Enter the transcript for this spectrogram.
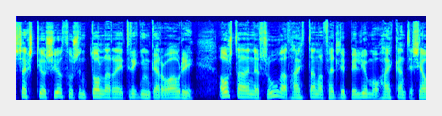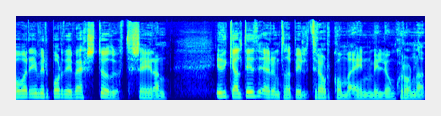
67.000 dollara í tryggingar á ári. Ástæðin er svo að hættan að felli biljum og hækkandi sjávar yfir borði vext stöðugt, segir hann. Yðgjaldið er um það bylj 3,1 miljón króna.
